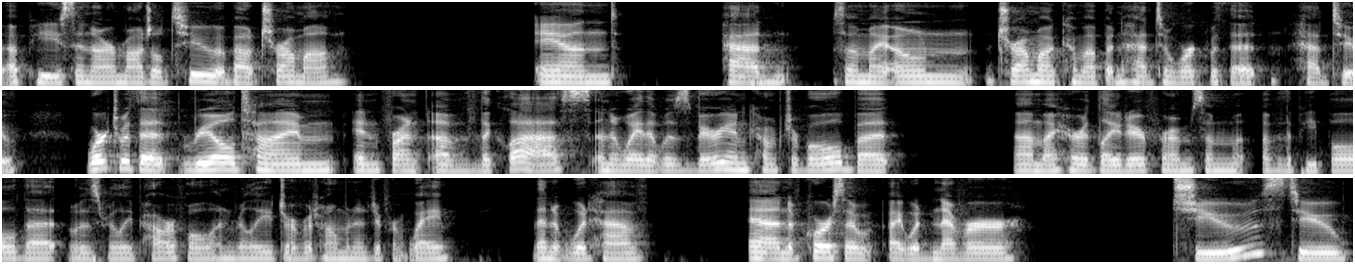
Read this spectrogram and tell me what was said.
a piece in our module two about trauma, and had some of my own trauma come up and had to work with it. Had to worked with it real time in front of the class in a way that was very uncomfortable, but um, I heard later from some of the people that was really powerful and really drove it home in a different way than it would have. And of course, I, I would never choose to,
